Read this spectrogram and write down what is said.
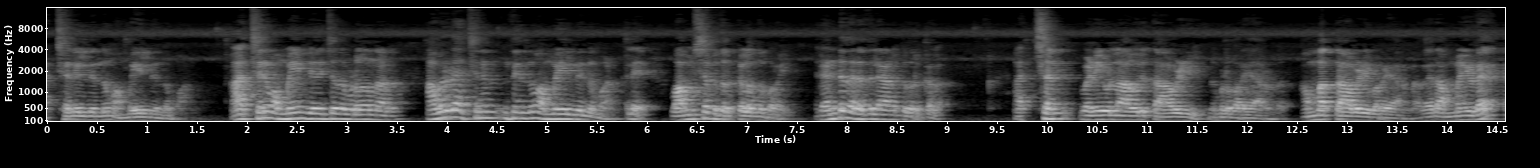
അച്ഛനിൽ നിന്നും അമ്മയിൽ നിന്നുമാണ്. ആ അച്ഛനും അമ്മയും ജനിച്ചത് എവിടെ നിന്നാണ്? അവരുടെ അച്ഛനിൽ നിന്നും അമ്മയിൽ നിന്നുമാണ്. അല്ലെ? വംശ പിതൃക്കൾ എന്ന് പറയും. രണ്ട് തരത്തിലാണ് പിതൃക്കൾ അച്ഛൻ വഴിയുള്ള ആ ഒരു താവഴി നമ്മൾ പറയാറുണ്ട്. അമ്മ താവഴി പറയാറുണ്ട്. അതായത് അമ്മയുടെ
